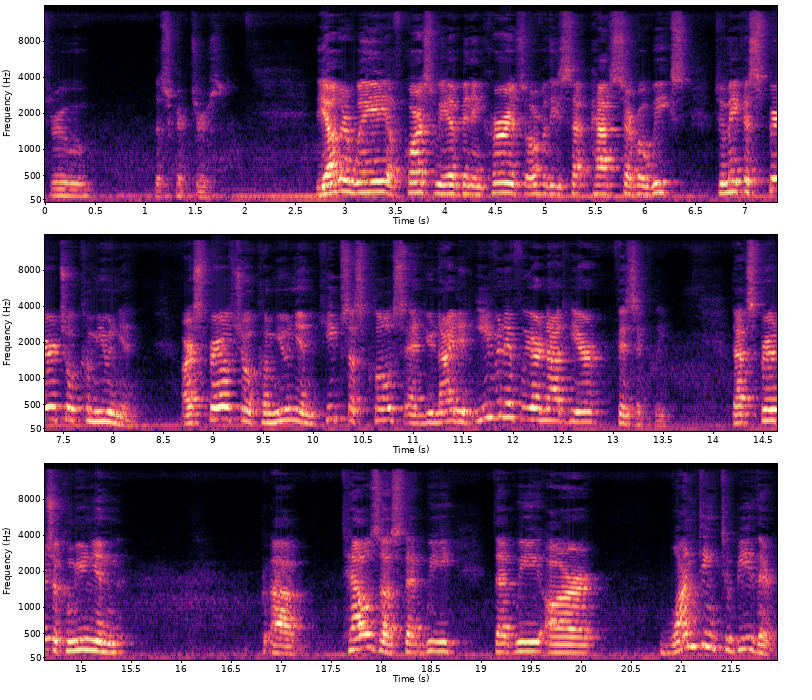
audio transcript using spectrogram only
through the scriptures. The other way, of course, we have been encouraged over these past several weeks to make a spiritual communion. Our spiritual communion keeps us close and united even if we are not here physically. That spiritual communion uh, tells us that we that we are wanting to be there.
